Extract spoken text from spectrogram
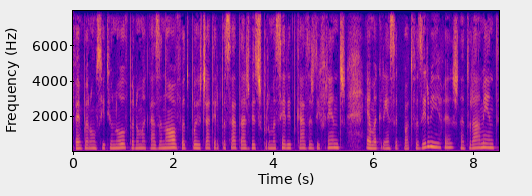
vem para um sítio novo, para uma casa nova, depois de já ter passado, às vezes, por uma série de casas diferentes, é uma criança que pode fazer birras, naturalmente,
